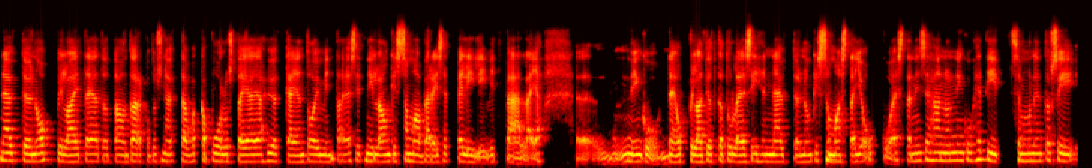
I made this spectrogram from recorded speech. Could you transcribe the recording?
näyttöön oppilaita ja tota, on tarkoitus näyttää vaikka puolustaja ja hyökkäjän toimintaa ja sitten niillä onkin samanväriset peliliivit päällä ja äh, niin kuin ne oppilaat, jotka tulee siihen näyttöön, onkin samasta joukkueesta, niin sehän on niin kuin heti semmoinen tosi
